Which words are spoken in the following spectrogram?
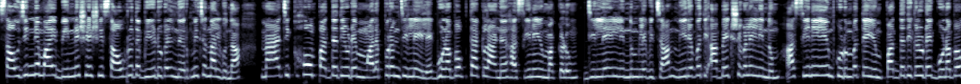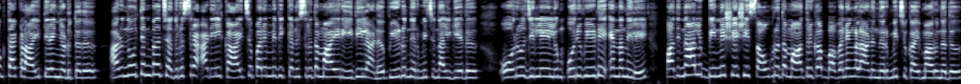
സൗജന്യമായി ഭിന്നശേഷി സൗഹൃദ വീടുകൾ നിർമ്മിച്ചു നൽകുന്ന മാജിക് ഹോം പദ്ധതിയുടെ മലപ്പുറം ജില്ലയിലെ ഗുണഭോക്താക്കളാണ് ഹസീനയും മക്കളും. ജില്ലയിൽ നിന്നും ലഭിച്ച നിരവധി അപേക്ഷകളിൽ നിന്നും ഹസീനയെയും കുടുംബത്തെയും പദ്ധതികളുടെ ഗുണഭോക്താക്കളായി തിരഞ്ഞെടുത്തത്. അറുന്നൂറ്റൻപത് ചതുരശ്ര അടിയിൽ കാഴ്ച പരിമിതിക്കനുസൃതമായ രീതിയിലാണ് വീട് നിർമ്മിച്ചു നൽകിയത്. ഓരോ ജില്ലയിലും ഒരു വീട് എന്ന നിലയിൽ പതിനാല് ഭിന്നശേഷി സൗഹൃദ മാതൃകാ ഭവനങ്ങളാണ് നിർമ്മിച്ചു കൈമാറുന്നത്.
